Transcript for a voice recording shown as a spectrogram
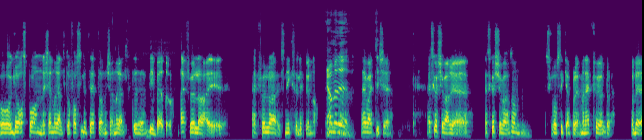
og gressbanene generelt og fasilitetene generelt eh, blir bedre. Jeg føler jeg, jeg føler jeg sniker seg litt unna. Ja, men eh, jeg veit ikke. Jeg skal ikke være, jeg skal ikke være sånn skråsikker på det, men jeg føler det. Og det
